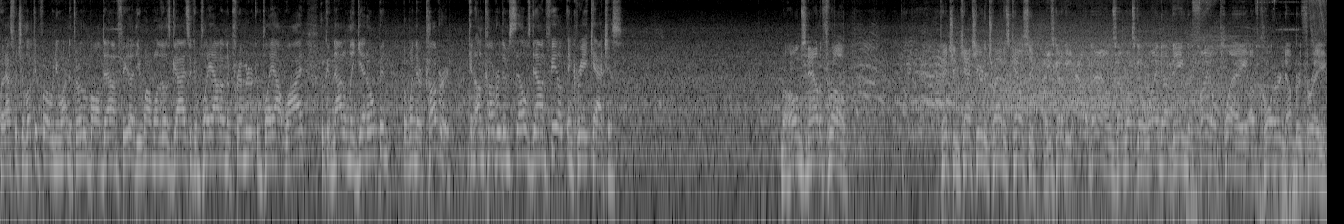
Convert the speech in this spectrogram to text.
Well, that's what you're looking for when you're wanting to throw the ball downfield. You want one of those guys who can play out on the perimeter, can play out wide, who can not only get open, but when they're covered, can uncover themselves downfield and create catches. Mahomes now to throw. Pitch and catch here to Travis Kelce. He's going to be out of bounds on what's going to wind up being the final play of quarter number three.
